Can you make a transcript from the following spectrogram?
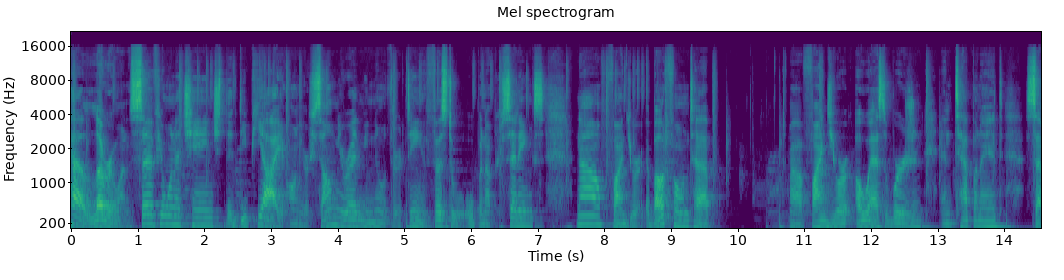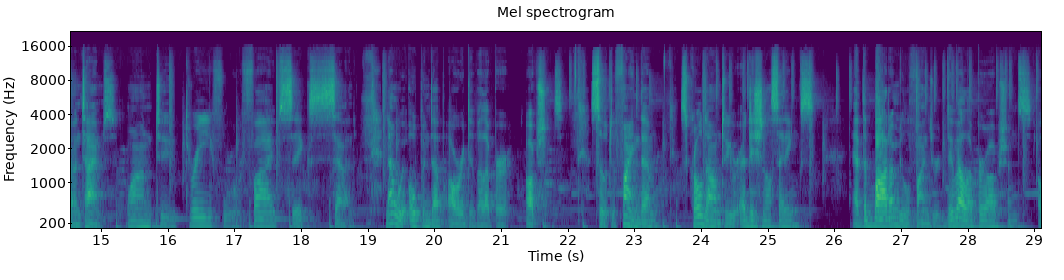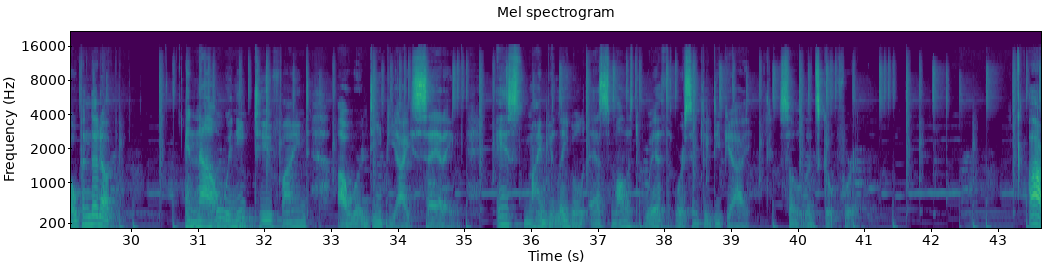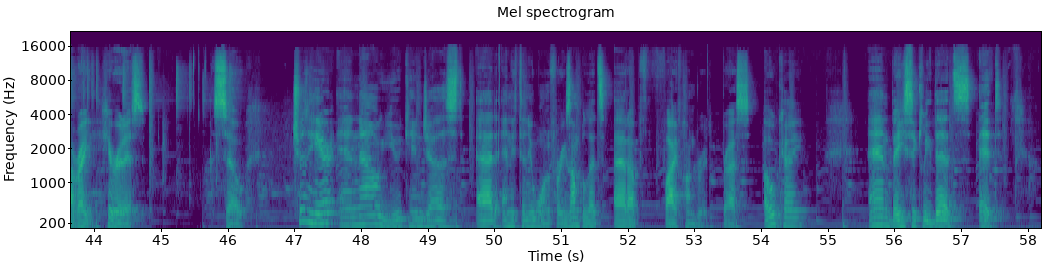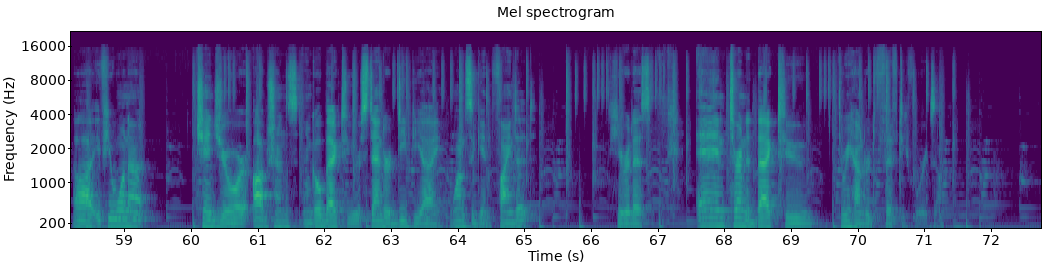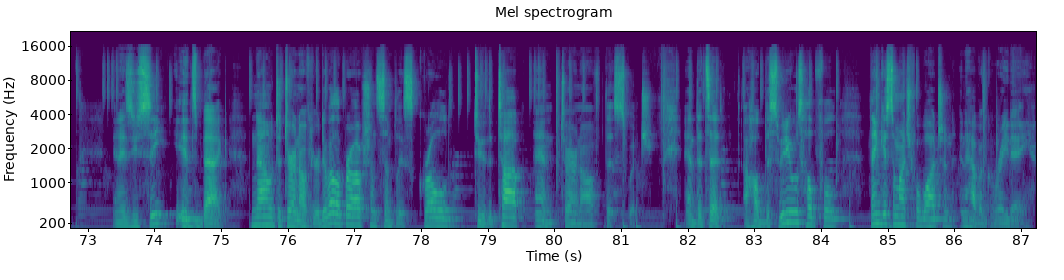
Hello everyone, so if you want to change the DPI on your Xiaomi Redmi Note 13, first of all open up your settings, now find your About Phone tab, uh, find your OS version and tap on it seven times. One, two, three, four, five, six, seven. Now we opened up our developer options. So to find them, scroll down to your additional settings, at the bottom, you'll find your developer options. Open it up. And now we need to find our DPI setting. It might be labeled as smallest width or simply DPI. So let's go for it. All right, here it is. So choose here and now you can just add anything you want. For example, let's add up 500. Press OK and basically that's it. Uh, if you wanna change your options and go back to your standard DPI, once again, find it, here it is, and turn it back to 350, for example. And as you see, it's back. Now to turn off your developer option, simply scroll to the top and turn off this switch. And that's it. I hope this video was helpful. Thank you so much for watching and have a great day.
